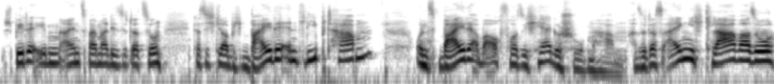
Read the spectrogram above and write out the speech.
später eben ein, zweimal die Situation, dass sich, glaube ich, beide entliebt haben, uns beide aber auch vor sich hergeschoben haben. Also dass eigentlich klar war so,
